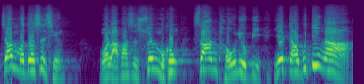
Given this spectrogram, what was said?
这么多事情，我哪怕是孙悟空三头六臂也搞不定啊！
